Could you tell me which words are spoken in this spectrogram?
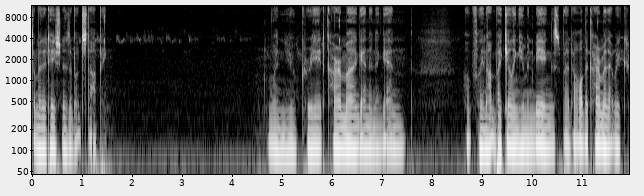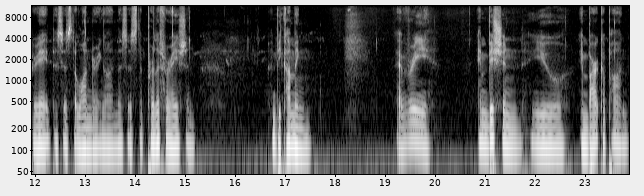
The meditation is about stopping. When you create karma again and again, hopefully not by killing human beings, but all the karma that we create, this is the wandering on, this is the proliferation, becoming. Every ambition you embark upon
